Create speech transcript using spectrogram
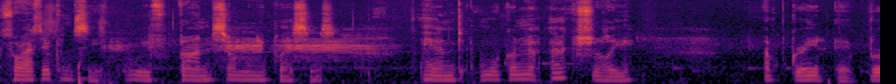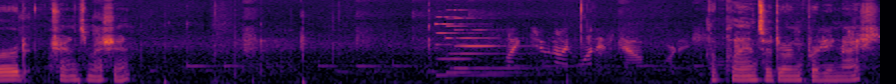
So as you can see, we've gone so many places, and we're gonna actually upgrade a bird transmission. The plans are doing pretty nice.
